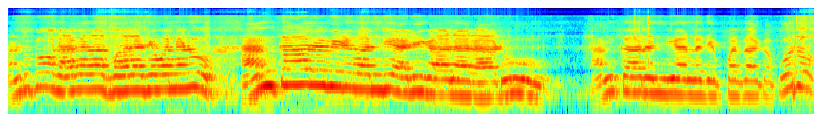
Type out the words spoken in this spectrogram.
నాగరాజ్ నాగరాజు మహారాజ్ ఏమన్నాడు? అహంకార విడువంది అడిగానరాడు. రాడు నీ అన్నది ఎప్పటిదాకా పోదు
